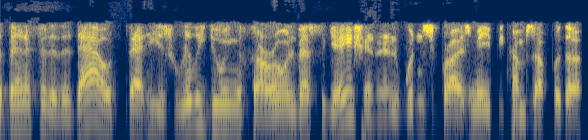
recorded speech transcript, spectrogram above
the benefit of the doubt that he is really doing a thorough investigation. And it wouldn't surprise me if he comes up with a,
